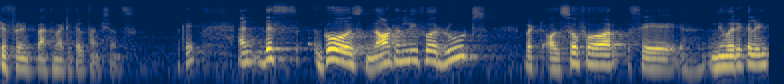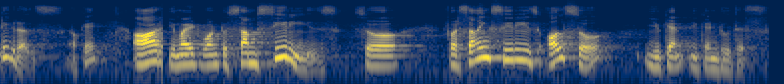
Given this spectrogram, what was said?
different mathematical functions. Okay. And this goes not only for roots but also for say numerical integrals okay. or you might want to sum series. So, for summing series also you can you can do this.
